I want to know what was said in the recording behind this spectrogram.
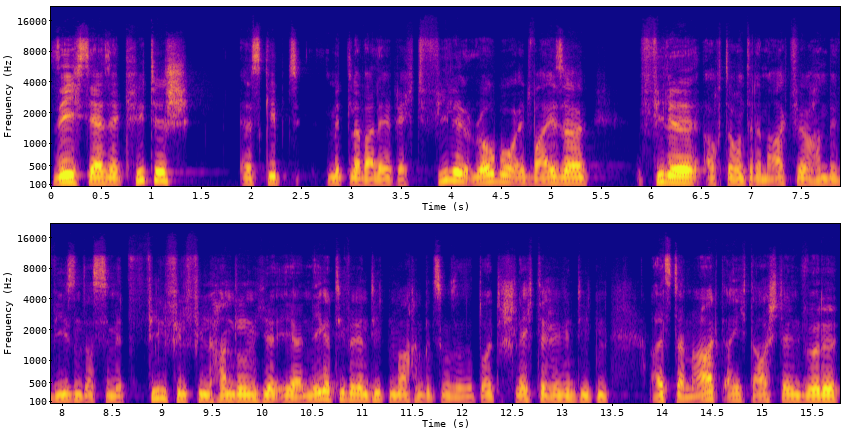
sehe ich sehr, sehr kritisch. Es gibt mittlerweile recht viele Robo-Advisor. Viele, auch darunter der Marktführer, haben bewiesen, dass sie mit viel, viel, viel Handeln hier eher negative Renditen machen, beziehungsweise deutlich schlechtere Renditen, als der Markt eigentlich darstellen würde.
